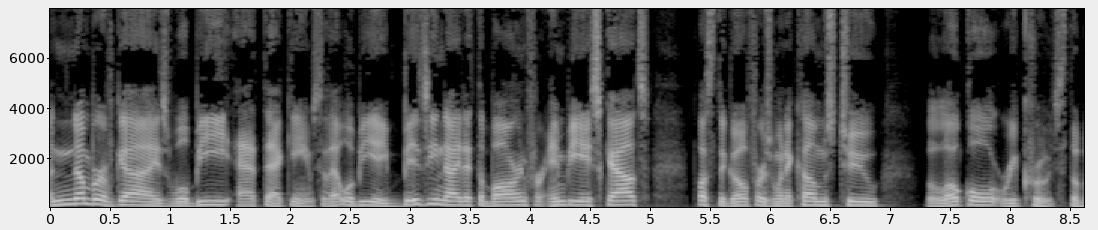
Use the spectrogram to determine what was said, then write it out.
A number of guys will be at that game. So that will be a busy night at the barn for NBA scouts plus the Gophers when it comes to local recruits. The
